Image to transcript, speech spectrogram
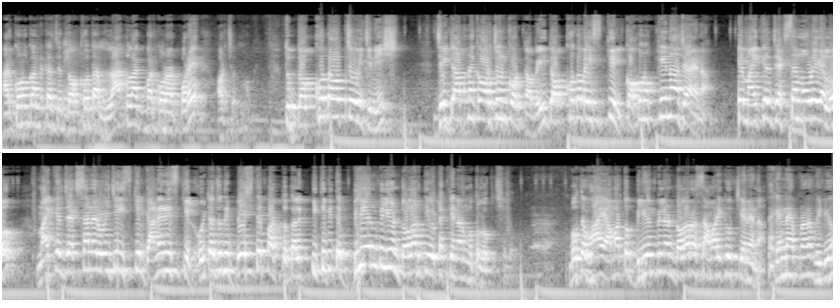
আর কোন কাজের দক্ষতা লাখ লাখ বার করার পরে অর্জন হবে। তো দক্ষতা হচ্ছে ওই জিনিস যেটা আপনাকে অর্জন করতে হবে। এই দক্ষতা বা স্কিল কখনো কেনা যায় না। মাইকেল জ্যাকসন মরে গেল মাইকেল জ্যাকসনের ওই যে স্কিল, গানের স্কিল, ওইটা যদি বেচতে পারতো, তাহলে পৃথিবীতে বিলিয়ন বিলিয়ন ডলার দিয়ে ওইটা কেনার মতো লোক ছিল। বলতে, ভাই, আমার তো বিলিয়ন বিলিয়ন ডলার আছে, আমার কেউ চেনে না। দেখেন না আপনারা ভিডিও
